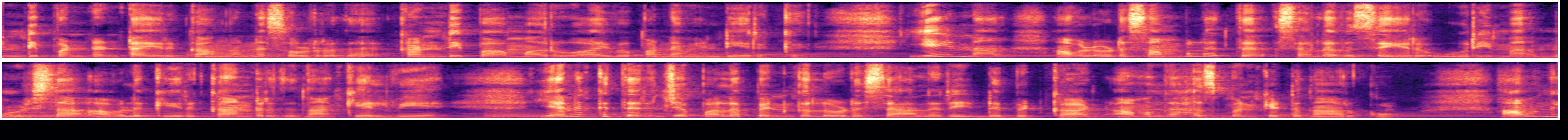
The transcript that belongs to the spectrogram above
இண்டிபெண்ட்டாக இருக்காங்கன்னு சொல்கிறத கண்டிப்பாக மறு ஆய்வு பண்ண வேண்டியிருக்கு. ஏன்னா அவளோட சம்பளத்தை செலவு செய்கிற உரிமை முழுசாக அவளுக்கு இருக்கான்றது தான் கேள்வியே. எனக்கு தெரிஞ்ச பல பெண்களோட சேலரி டெபிட் கார்டு அவங்க ஹஸ்பண்ட் கிட்ட தான் இருக்கும். அவங்க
